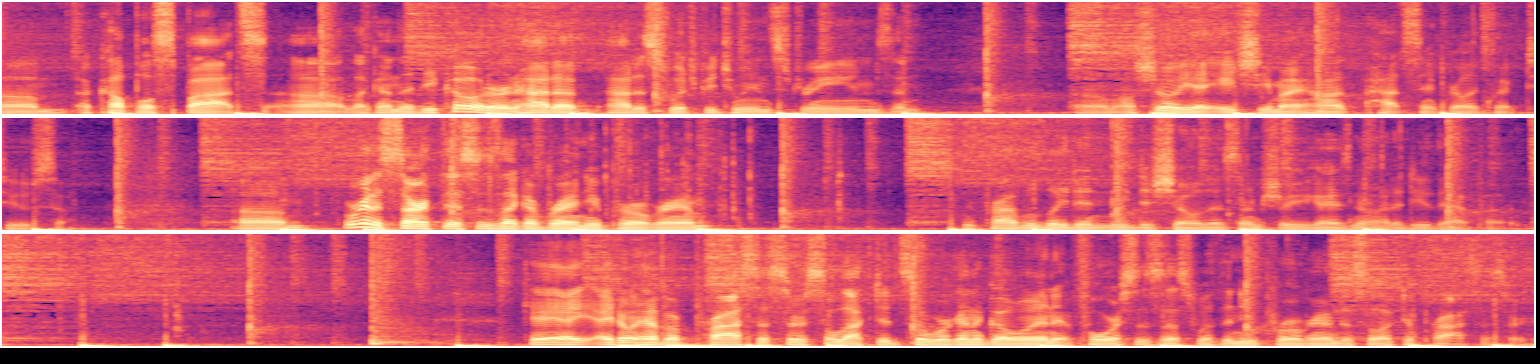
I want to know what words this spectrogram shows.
um, a couple spots, uh, like on the decoder, and how to how to switch between streams. And um, I'll show you HDMI hot, hot sync really quick too. So um, we're going to start this as like a brand new program. We probably didn't need to show this. I'm sure you guys know how to do that, but. Okay, I, I, don't have a processor selected, so we're going to go in. It forces us with a new program to select a processor.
